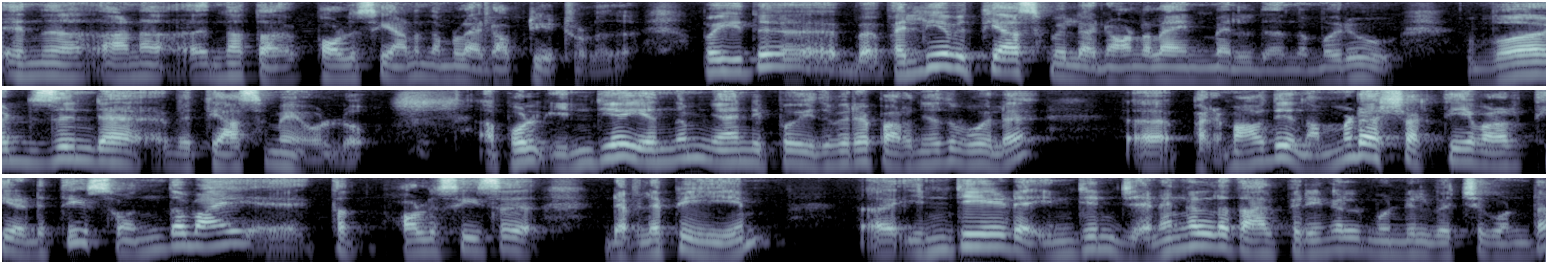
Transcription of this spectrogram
എന്ന് ആണ് എന്ന പോളിസിയാണ് നമ്മൾ അഡോപ്റ്റ് ചെയ്തിട്ടുള്ളത്. അപ്പോൾ ഇത് വലിയ വ്യത്യാസമില്ല നോൺ അലൈൻമെന്റിൽ നിന്നും. ഒരു വേർഡ്സിന്റെ വ്യത്യാസമേ ഉള്ളൂ. അപ്പോൾ ഇന്ത്യ എന്നും ഞാൻ ഇപ്പോൾ ഇതുവരെ പറഞ്ഞതുപോലെ പരമാവധി നമ്മുടെ ശക്തിയെ വളർത്തിയെടുത്ത് സ്വന്തമായി പോളിസീസ് ഡെവലപ്പ് ചെയ്യുകയും ഇന്ത്യയുടെ ഇന്ത്യൻ ജനങ്ങളുടെ താല്പര്യങ്ങൾ മുന്നിൽ വെച്ചുകൊണ്ട്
